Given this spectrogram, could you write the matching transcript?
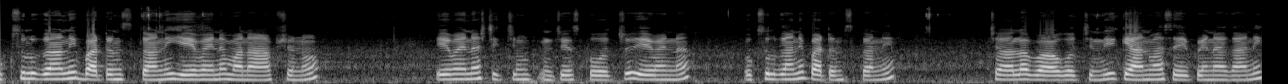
ఉక్సులు కానీ బటన్స్ కానీ ఏవైనా మన ఆప్షను. ఏమైనా స్టిచ్చింగ్ చేసుకోవచ్చు. ఏమైనా ఉక్సులు కానీ బటన్స్ కానీ చాలా బాగా వచ్చింది క్యాన్వాస్ అయిపోయినా కానీ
